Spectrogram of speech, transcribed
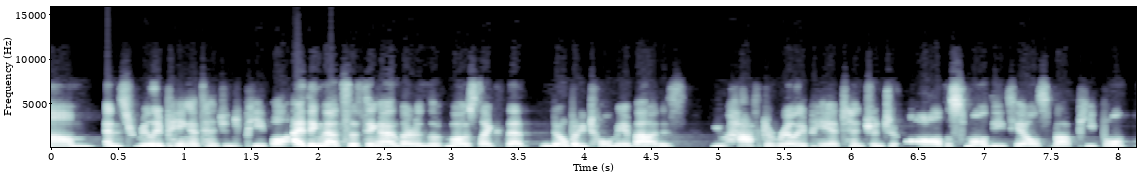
Um, and it's really paying attention to people. I think that's the thing i learned the most like that nobody told me about is you have to really pay attention to all the small details about people.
